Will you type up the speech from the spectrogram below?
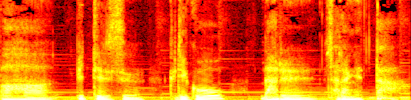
바하, 비틀스, 그리고 나를 사랑했다.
